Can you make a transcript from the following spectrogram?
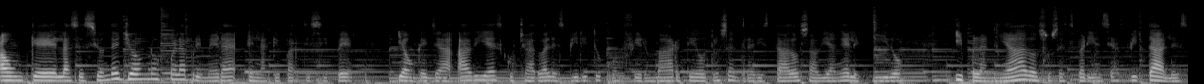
Aunque la sesión de John no fue la primera en la que participé y aunque ya había escuchado al espíritu confirmar que otros entrevistados habían elegido y planeado sus experiencias vitales,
